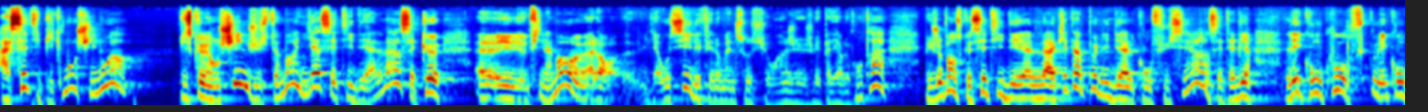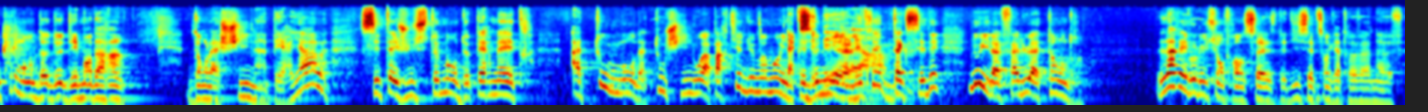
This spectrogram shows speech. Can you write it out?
assez typiquement chinois. Puisque en Chine, justement, il y a cet idéal-là, c'est que euh, finalement, euh, alors il y a aussi des phénomènes sociaux, hein, je ne vais pas dire le contraire, mais je pense que cet idéal-là, qui est un peu l'idéal confucéen, c'est-à-dire les concours, les concours des mandarins dans la Chine impériale, c'était justement de permettre à tout le monde, à tout Chinois, à partir du moment où il était devenu à un la- lettré, d'accéder. Nous, il a fallu attendre la Révolution française de 1789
